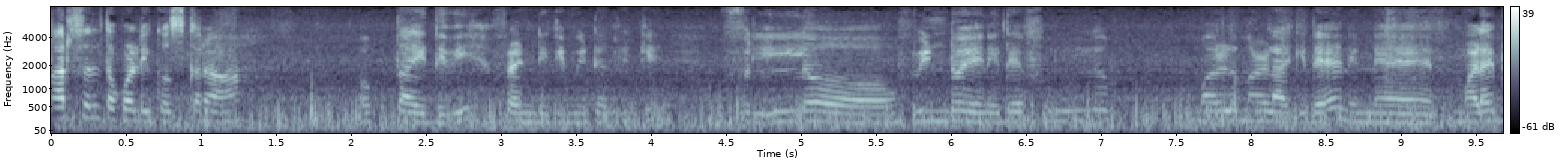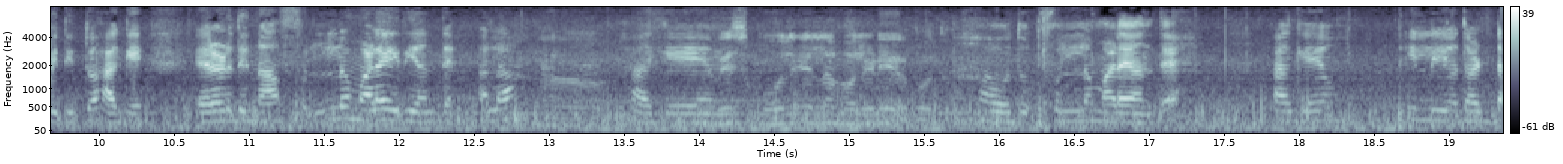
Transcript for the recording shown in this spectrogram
ಪಾರ್ಸೆಲ್ ತೊಗೊಳ್ಳಿಕ್ಕೋಸ್ಕರ ಹೋಗ್ತಾ ಇದ್ದೀವಿ ಫ್ರೆಂಡಿಗೆ ಮೀಟ್ ಆಗಲಿಕ್ಕೆ. ಫುಲ್ಲು ವಿಂಡೋ ಏನಿದೆ ಫುಲ್ಲು ಮರಳು ಮರಳಾಗಿದೆ. ನಿನ್ನೆ ಮಳೆ ಬಿದ್ದಿತ್ತು. ಹಾಗೆ ಎರಡು ದಿನ ಫುಲ್ ಮಳೆ ಇದೆಯಂತೆ ಅಲ್ಲ? ಹಾಗೆ ಹಾಲಿಡೇ ಇರ್ಬೋದು. ಹೌದು ಫುಲ್ ಮಳೆ ಅಂತೆ. ಹಾಗೆ ಇಲ್ಲಿ ದೊಡ್ಡ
